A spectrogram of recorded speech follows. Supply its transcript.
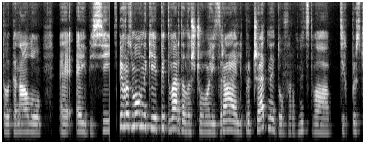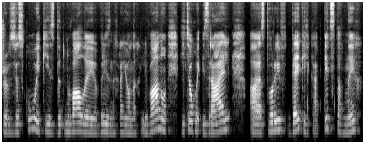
телеканалу е, ABC. Співрозмовники підтвердили, що Ізраїль причетний до виробництва цих пристроїв зв'язку, які здетонували в різних районах Лівану. Для цього Ізраїль е, створив декілька підставних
